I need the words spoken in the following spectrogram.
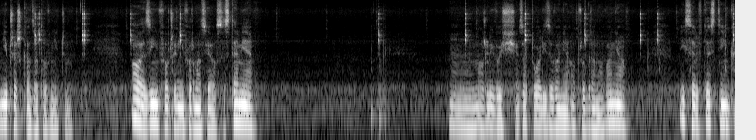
Nie przeszkadza to w niczym. OS Info, czyli informacja o systemie. Yy, Możliwość zaktualizowania oprogramowania i self-testing.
